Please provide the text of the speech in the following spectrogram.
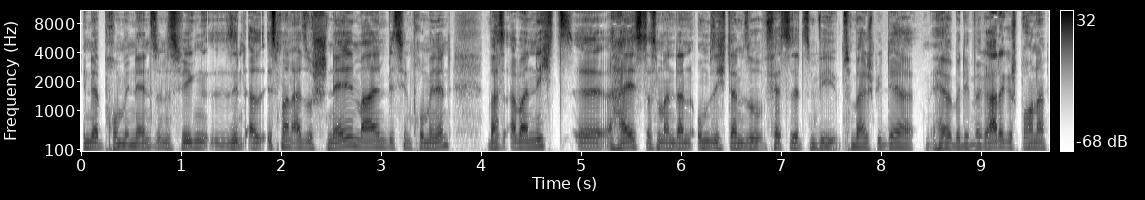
in der Prominenz und deswegen sind, also ist man also schnell mal ein bisschen prominent, was aber nicht äh, heißt, dass man dann, um sich dann so festzusetzen, wie zum Beispiel der Herr, über den wir gerade gesprochen haben,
